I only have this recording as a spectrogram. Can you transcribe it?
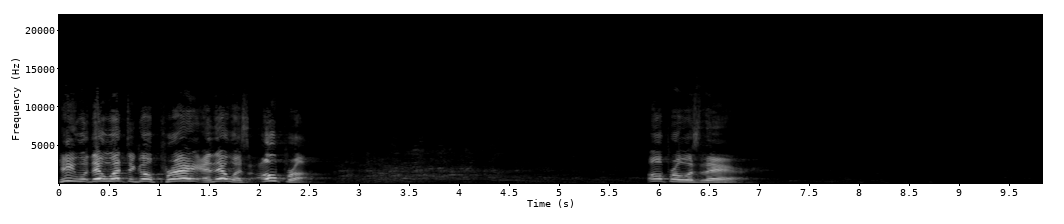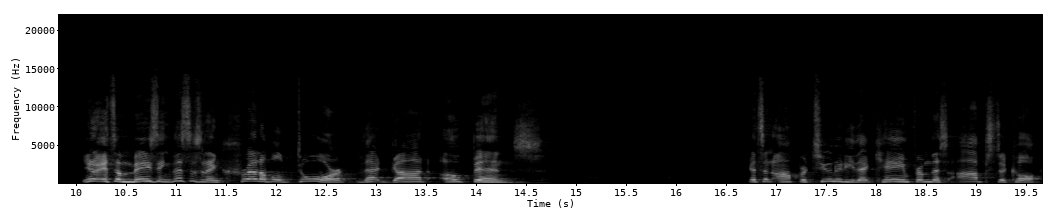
He, they went to go pray, and there was Oprah. Oprah was there. You know, it's amazing. This is an incredible door that God opens. It's an opportunity that came from this obstacle,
